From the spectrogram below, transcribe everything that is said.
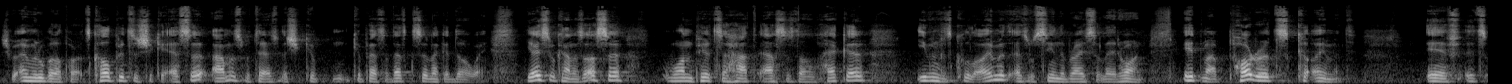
Should be Emru Bala parts. Kol Pitzah Shike Eser, Amos Materes, the Shike Kepesa, that's considered like a doorway. Yosef Kanas Aser, one Pitzah Hat Asas Dal Heker, even if it's Kula Oimet, as we'll see in the Brisa later on. Itma Porutz Ka'oimet. If it's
